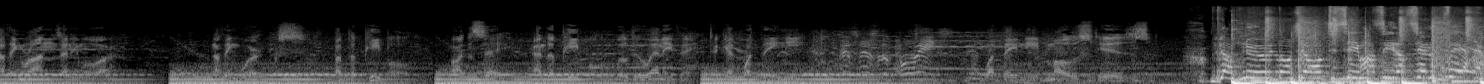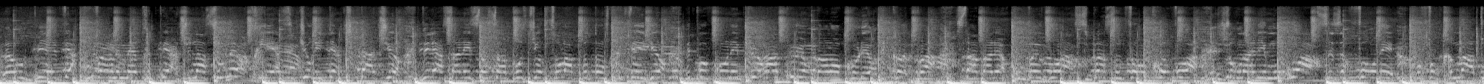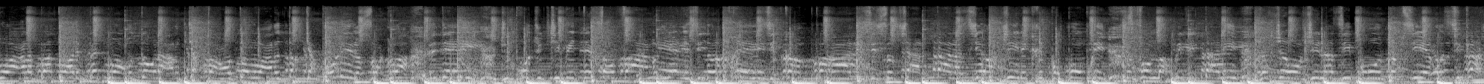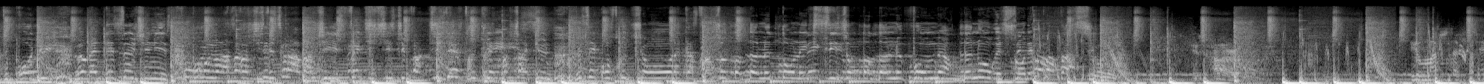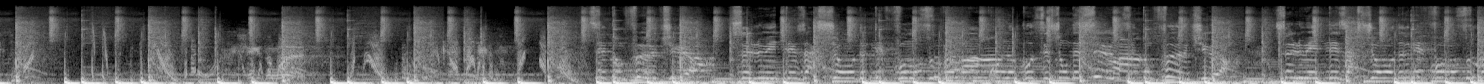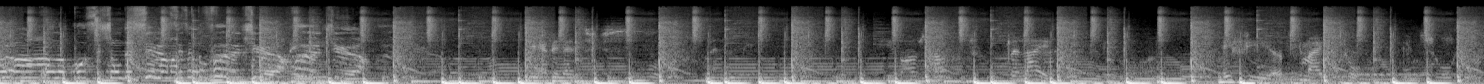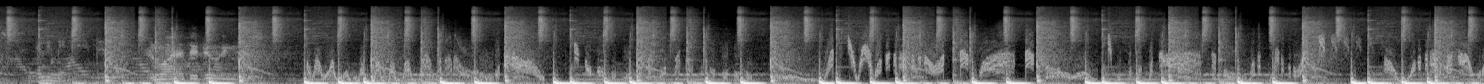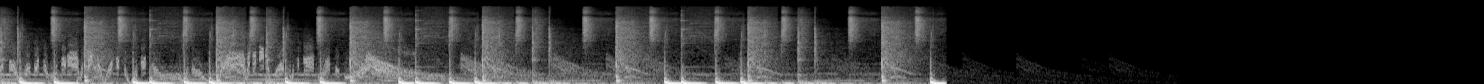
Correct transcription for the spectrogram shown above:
Nothing runs anymore. Nothing works. But the people are the same. And the people will do anything to get what they need. This is the police. What they need most is Bienvenue dans géantissime pour Se de l'Italie La chirurgie nazie pour autopsie et recyclage de produits. Le règne des eugénistes Pour une race fasciste esclavagiste. Fétichiste, tu factices destructrice Par chacune de ces constructions. La castration t'en donne le ton L'excision t'en donne le fond Meurtre de nourrisson. You must accept. C'est ton futur Celui des actions de position de cima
